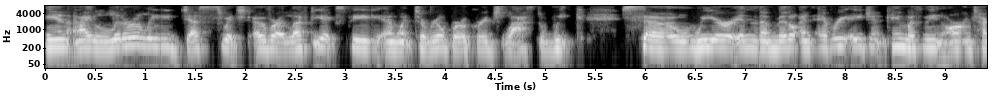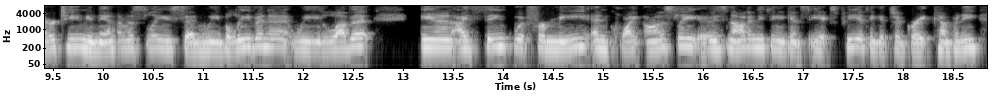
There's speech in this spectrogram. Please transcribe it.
And I literally just switched over. I left EXP and went to real brokerage last week. So we are in the middle, and every agent came with me. Our entire team unanimously said, We believe in it, we love it. And I think what for me, and quite honestly, it is not anything against EXP. I think it's a great company,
